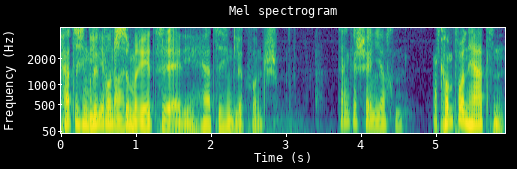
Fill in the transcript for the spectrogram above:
Herzlichen Glückwunsch zum Rätsel, Eddie. Herzlichen Glückwunsch. Dankeschön, Jochen. Kommt von Herzen.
